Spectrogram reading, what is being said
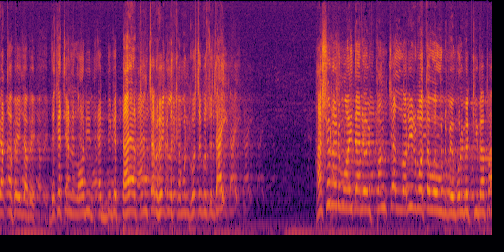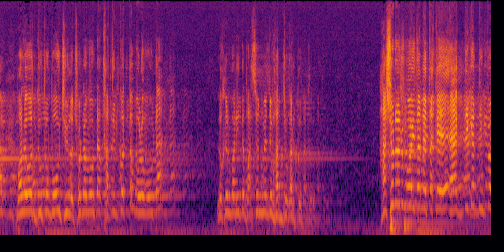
বেঁকা হয়ে যাবে। দেখেছেন, লরির একদিকে টায়ার পাংচার হয়ে গেলে কেমন ঘষে ঘষে যায়? হাসরের ময়দানে ওই পাংচার লরির মতো ও উঠবে, বলবে, কি ব্যাপার? বলে, ওর দুটো বউ ছিল, ছোট বউটা খাতির করতো, বড় বউটা লোকের বাড়িতে বাসন মেজে ভাত জোগাড় করতো। হাসনের ময়দানে তাকে একদিকে দুটো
